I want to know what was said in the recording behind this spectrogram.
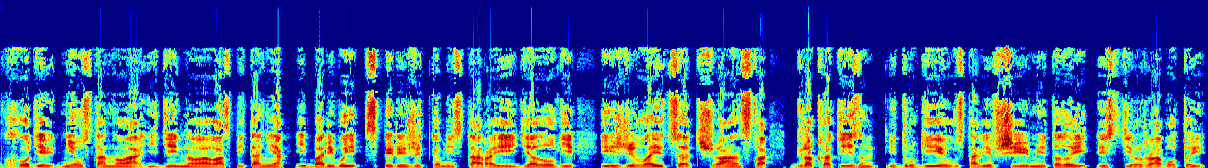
В ходе неустанного идейного воспитания и борьбы с пережитками старой идеологии изживаются чванство, бюрократизм и другие устаревшие методы и стиль работы.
